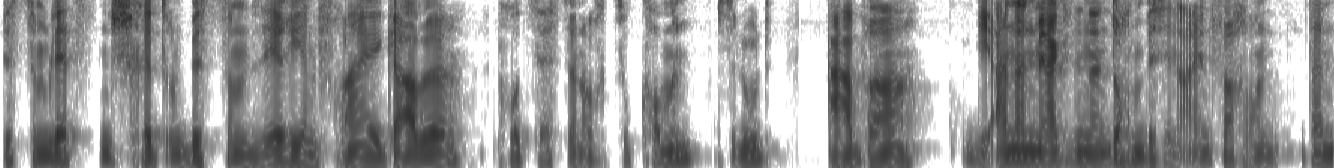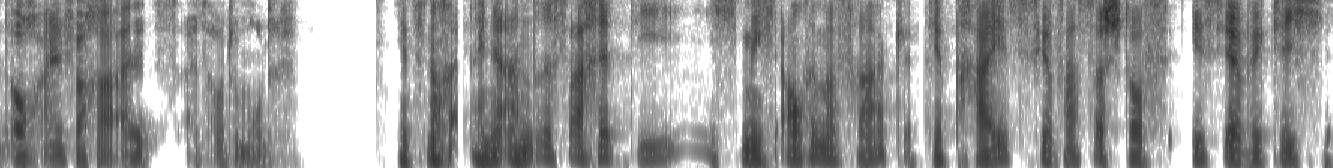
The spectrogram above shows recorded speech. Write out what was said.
bis zum letzten Schritt und bis zum Serienfreigabeprozess dann auch zu kommen. Absolut. Aber die anderen Märkte sind dann doch ein bisschen einfacher und dann auch einfacher als, als Automotive. Jetzt noch eine andere Sache, die ich mich auch immer frage. Der Preis für Wasserstoff ist ja wirklich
